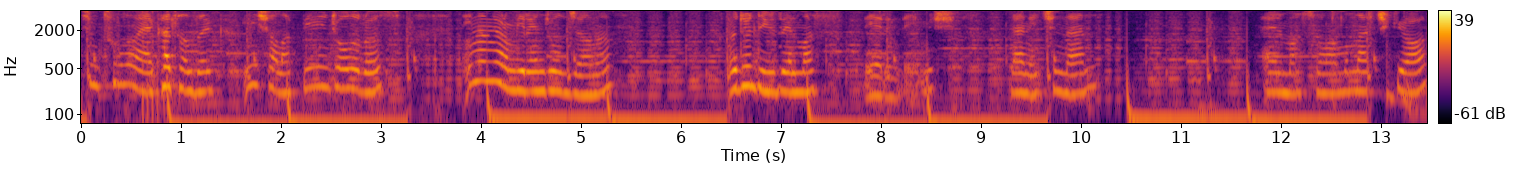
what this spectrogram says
Şimdi turnuvaya katıldık. İnşallah birinci oluruz. İnanıyorum birinci olacağımı. Ödül de 100 elmas değerindeymiş. Yani içinden elmas falan bunlar çıkıyor.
